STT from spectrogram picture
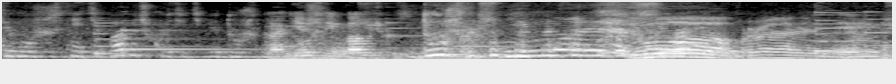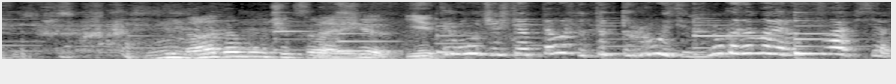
Ты можешь снять и бабочку, если тебе душно. Конечно, и бабочку Душно. Снимай это О, всё. правильно. Я. Не надо мучиться Да, вообще. и Ты мучаешься от того, что ты трусишь. Ну-ка давай, расслабься.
